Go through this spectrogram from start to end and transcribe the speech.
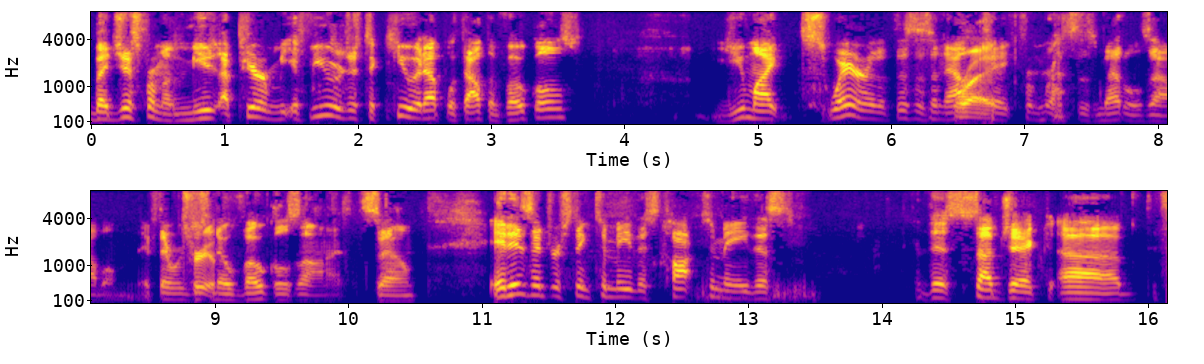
But just from a, mu- a pure, if you were just to cue it up without the vocals, you might swear that this is an outtake Right. from Russ's Medals album if there were True. just no vocals on it. So it is interesting to me. This talk to me this this subject. Uh, it's,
